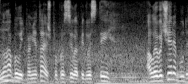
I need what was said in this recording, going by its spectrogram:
нога болить, пам'ятаєш, попросила підвести. Але вечеря буде.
